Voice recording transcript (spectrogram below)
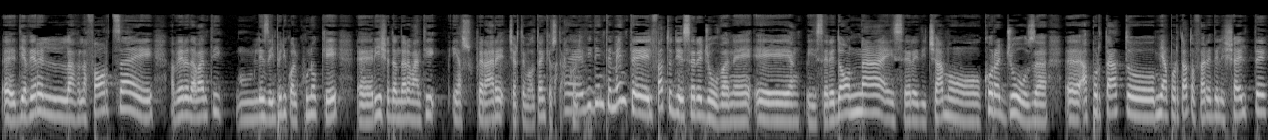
eh, di avere la, la, forza e avere davanti l'esempio di qualcuno che eh, riesce ad andare avanti e a superare certe volte anche ostacoli. Eh, evidentemente il fatto di essere giovane, essere donna, essere diciamo coraggiosa, eh, ha portato, mi ha portato a fare delle scelte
